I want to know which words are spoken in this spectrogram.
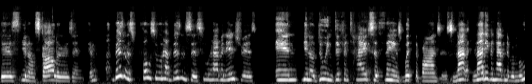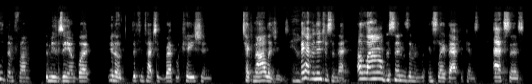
there's, you know, scholars and, and business folks who have businesses who have an interest in, you know, doing different types of things with the bronzes. Not not even having to remove them from the museum, but you know, different types of replication technologies. Yeah. They have an interest in that. Allow descendants of enslaved Africans access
